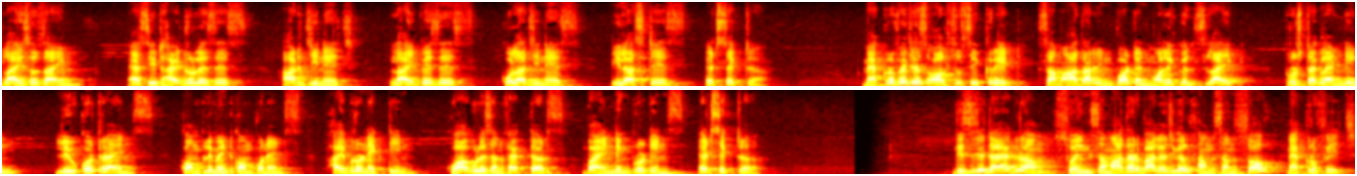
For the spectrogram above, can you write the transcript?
lysozyme, acid hydrolases, arginase, lipases, collagenase, elastase, etc. Macrophages also secrete some other important molecules like prostaglandin, leukotrienes, complement components, fibronectin, coagulation factors, binding proteins, etc. This is a diagram showing some other biological functions of macrophage.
